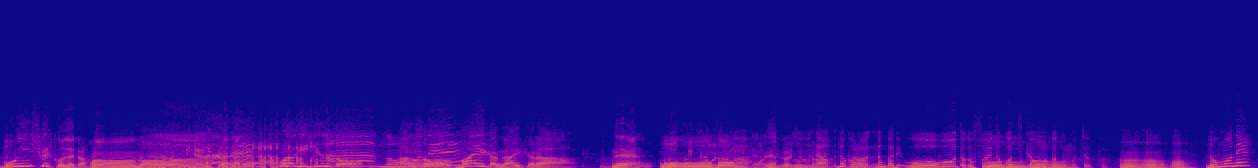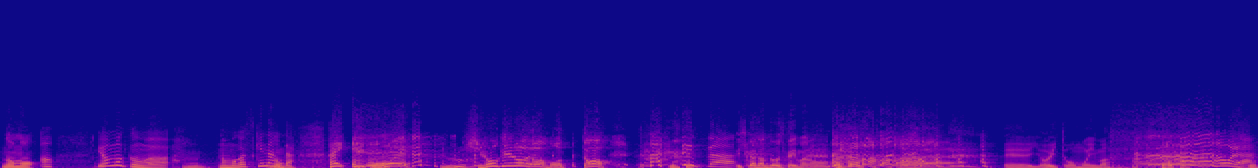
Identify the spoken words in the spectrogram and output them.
母音しか聞こえないから「はーのー」みたいな。ここだけ聞くとあーのもね。あそう前がないからねえ。たおーみたいなね。だだからなんかね「ウォーウォー」とかそういうとこ使うのかと思っちゃった。うんうんうん。のもね。のもあ龍馬くんはうん。のもが好きなんだ。はい。おい広げろよ もっと。でさ。石川さんどうですか今の。えー、良いと思います。あほら。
